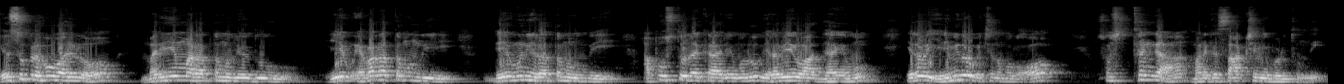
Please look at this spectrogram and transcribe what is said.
యేసుప్రభు వారిలో మరియమ్మ రక్తము లేదు. ఏ ఎవరి రక్తం ఉంది? దేవుని రక్తం ఉంది. అపుస్తుల కార్యములు ఇరవై అధ్యాయము ఇరవై ఎనిమిదో వచనములో స్పష్టంగా మనకి సాక్ష్యం ఇవ్వబడుతుంది.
